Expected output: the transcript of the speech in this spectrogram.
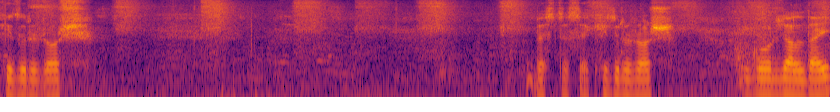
খেজুরের রস বেচতেছে খেজুরের রস, গোর জাল দেয়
